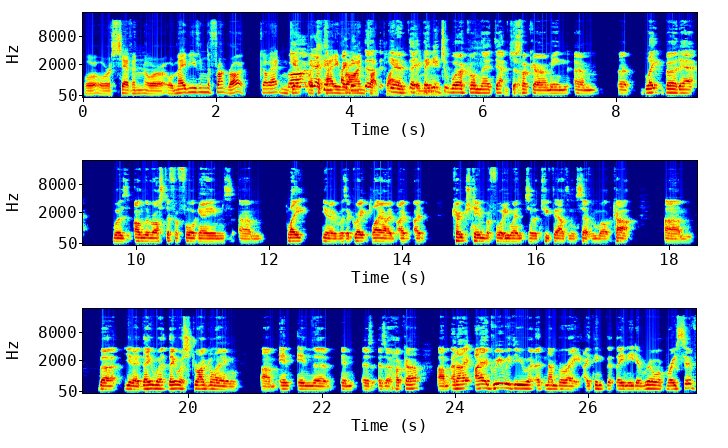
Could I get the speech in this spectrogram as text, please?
or, or, a seven or, or maybe even the front row. Go out and well, get I mean, like a Paddy Ryan that, type player. You know, they, they need in. to work on their depth just, at hooker. I mean, um, uh, Blake Burdette was on the roster for four games. Um, Blake, you know, was a great player. I, I, I coached him before he went to the 2007 World Cup. Um, but you know they were they were struggling um, in in the in as, as a hooker. Um, and I, I agree with you at number eight. I think that they need a real abrasive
